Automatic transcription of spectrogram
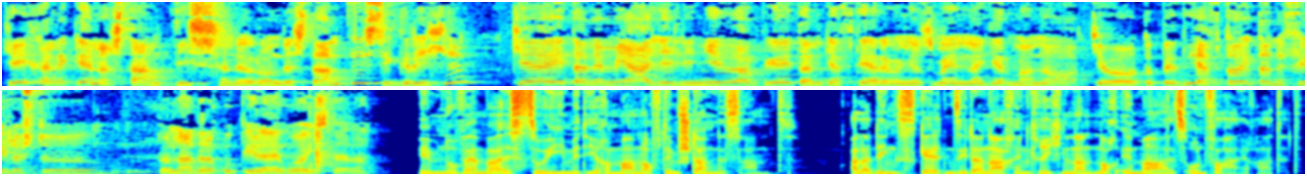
Και είχαν και ένα stam της, νερόντε stam της στην Κρήχη. Και ήταν μια άλλη Ελληνίδα, που ήταν και αυτή αρεβωνιασμένη ένα Γερμανό. Και ο, το παιδί αυτό ήταν φίλος του, τον άντρα που πήρα εγώ ύστερα. Im November ist Zoe mit ihrem Mann auf dem Standesamt. Allerdings gelten sie danach in Griechenland noch immer als unverheiratet.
